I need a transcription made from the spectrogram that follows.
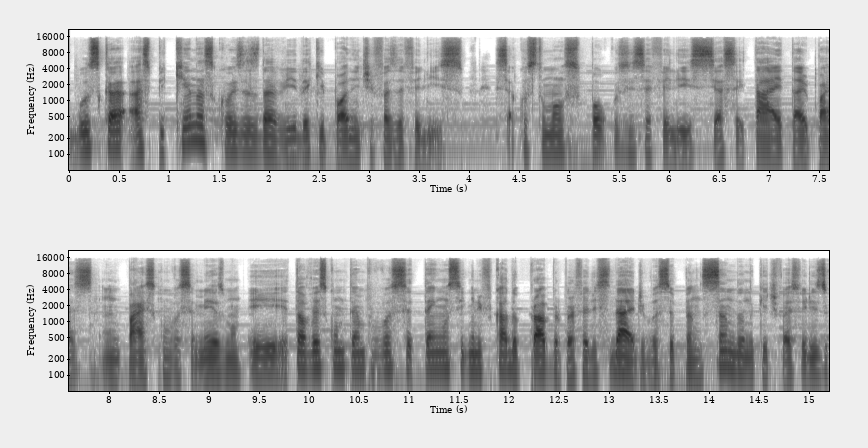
Busca as pequenas coisas da vida que podem te fazer feliz se acostuma aos poucos em ser feliz, se aceitar e estar em paz, em paz com você mesmo. E talvez com o tempo você tenha um significado próprio para felicidade, você pensando no que te faz feliz e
